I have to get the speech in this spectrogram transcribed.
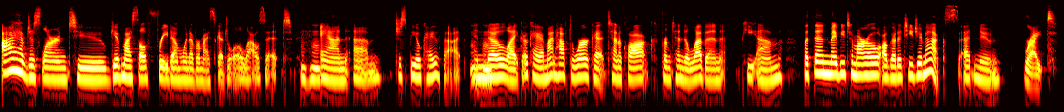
I have just learned to give myself freedom whenever my schedule allows it and um, just be okay with that and know, like, okay, I might have to work at 10 o'clock from 10 to 11 p.m., but then maybe tomorrow I'll go to TJ Maxx at noon. right.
